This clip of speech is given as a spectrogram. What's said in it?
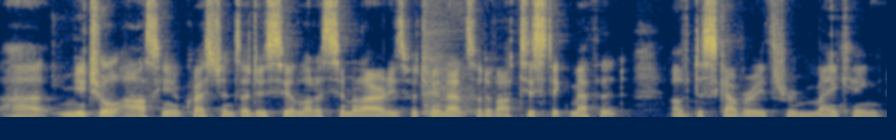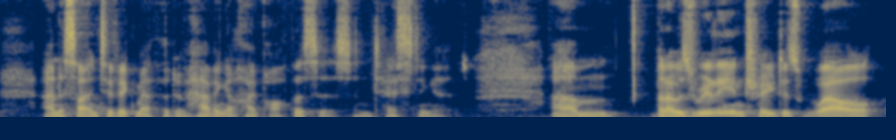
uh, mutual asking of questions. I do see a lot of similarities between that sort of artistic method of discovery through making and a scientific method of having a hypothesis and testing it. Um, but I was really intrigued as well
